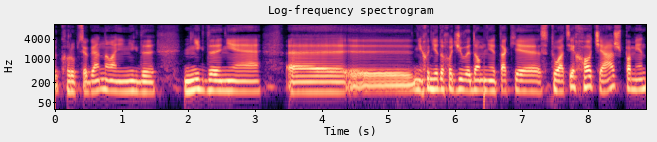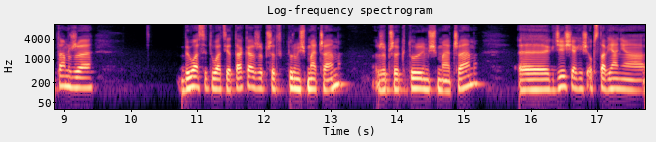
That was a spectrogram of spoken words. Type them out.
y, korupcjogenną, ani nigdy, nigdy nie, e, y, nie, nie dochodziły do mnie takie sytuacje, chociaż pamiętam, że była sytuacja taka, że przed którymś meczem, że przed którymś meczem e, gdzieś jakieś obstawiania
